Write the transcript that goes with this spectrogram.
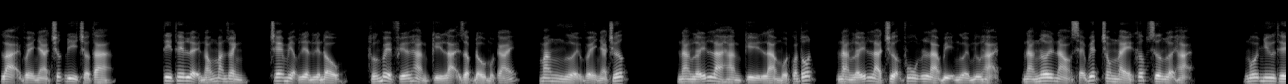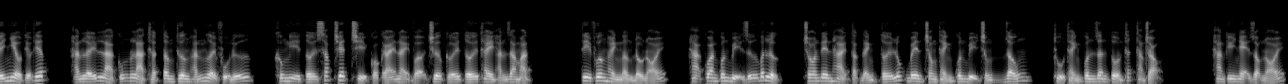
lại về nhà trước đi chờ ta ti thế lệ nóng man doanh, che miệng liền liền đầu, hướng về phía hàn kỳ lại dập đầu một cái, mang người về nhà trước. Nàng lấy là hàn kỳ là một quan tốt, nàng lấy là trượng phu là bị người mưu hại, nàng nơi nào sẽ biết trong này khớp xương lợi hại. Nuôi như thế nhiều tiểu tiếp hắn lấy là cũng là thật tâm thương hắn người phụ nữ, không nghĩ tới sắp chết chỉ có cái này vợ chưa cưới tới thay hắn ra mặt. Ti phương hành ngẩng đầu nói, hạ quan quân bị giữ bất lực, cho nên hải tặc đánh tới lúc bên trong thành quân bị trống rỗng, thủ thành quân dân tổn thất thảm trọng. Hàn kỳ nhẹ giọng nói,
